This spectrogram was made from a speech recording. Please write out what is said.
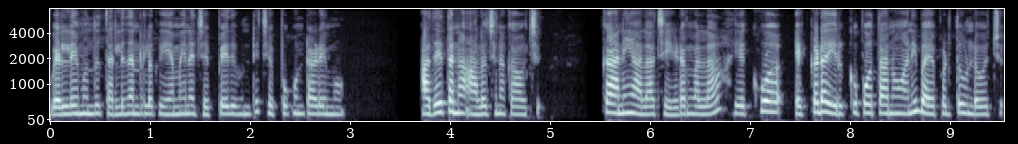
వెళ్ళే ముందు తల్లిదండ్రులకు ఏమైనా చెప్పేది ఉంటే చెప్పుకుంటాడేమో. అదే తన ఆలోచన కావచ్చు. కానీ అలా చేయడం వల్ల ఎక్కువ ఎక్కడ ఇరుక్కుపోతాను అని భయపడుతూ ఉండవచ్చు.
